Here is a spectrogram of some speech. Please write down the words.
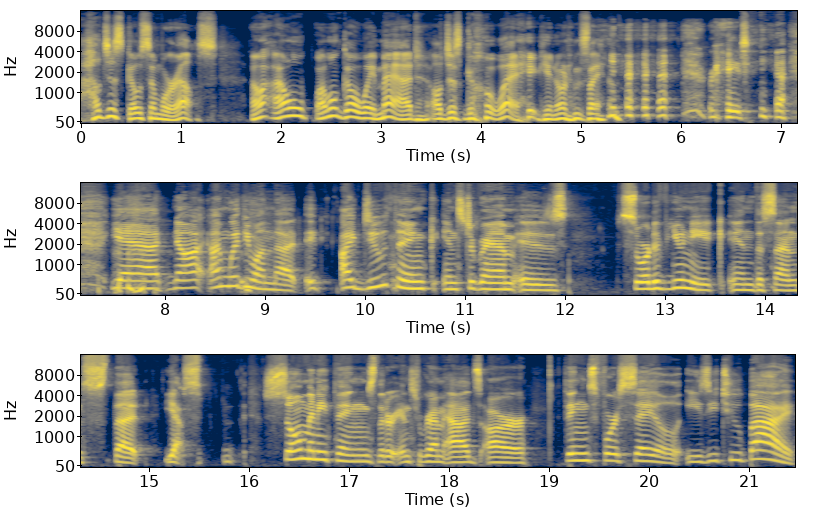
I'll just go somewhere else. I won't, I won't go away mad. I'll just go away. You know what I'm saying? right. Yeah. Yeah. no, I'm with you on that. It, I do think Instagram is sort of unique in the sense that, yes, so many things that are Instagram ads are things for sale, easy to buy.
